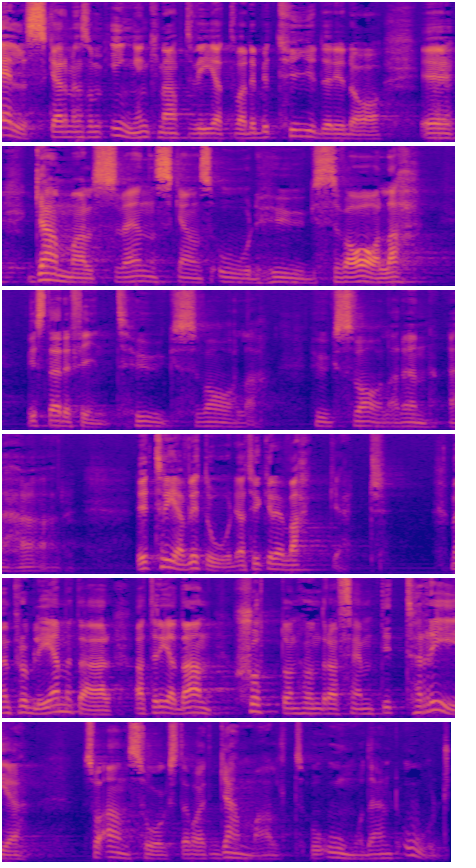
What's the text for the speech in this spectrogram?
älskar men som ingen knappt vet vad det betyder idag. Eh, gammalsvenskans ord hugsvala. Visst är det fint? Hugsvala. Hugsvalaren är här. Det är ett trevligt ord, jag tycker det är vackert. Men problemet är att redan 1753 så ansågs det vara ett gammalt och omodernt ord.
